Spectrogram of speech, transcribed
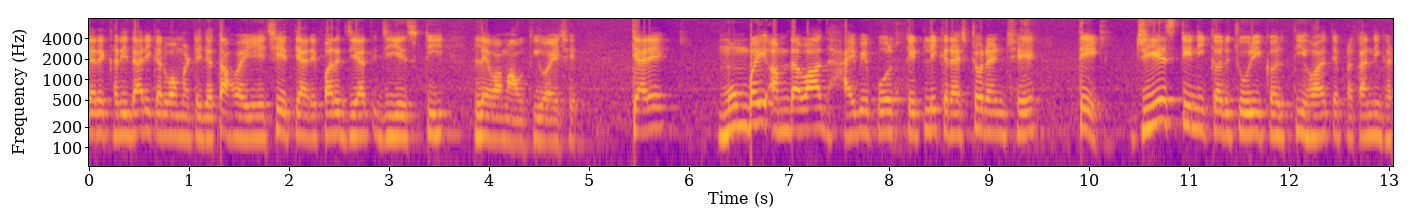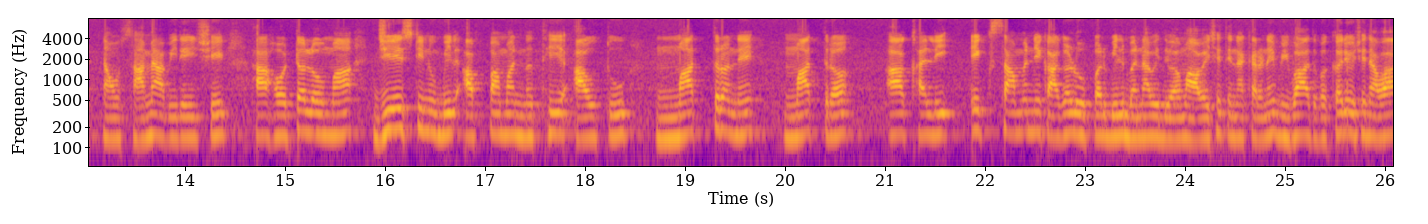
જ્યારે ખરીદારી કરવા માટે જતા હોઈએ છીએ, ત્યારે ફરજિયાત જીએસટી લેવામાં આવતી હોય છે. ત્યારે મુંબઈ, અમદાવાદ હાઈવે પર કેટલીક રેસ્ટોરન્ટ છે, તે જીએસટીની કરચોરી કરતી હોય તે પ્રકારની ઘટનાઓ સામે આવી રહી છે. આ હોટલોમાં જીએસટીનું બિલ આપવામાં નથી આવતું માત્ર ને માત્ર આ ખાલી એક સામાન્ય કાગળ ઉપર બિલ બનાવી દેવામાં આવે છે. તેના કારણે વિવાદ વકર્યો છે અને આવા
